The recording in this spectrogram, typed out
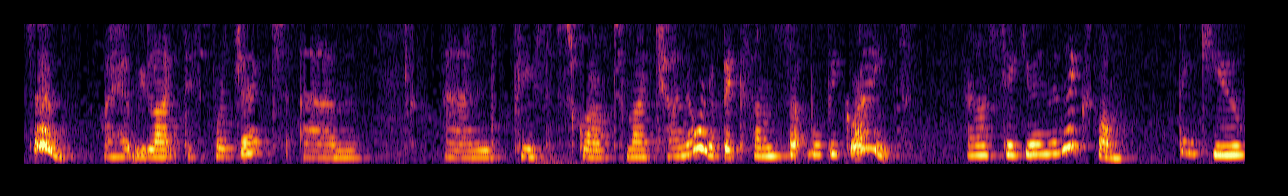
So, I hope you liked this project um, and please subscribe to my channel and a big thumbs up will be great. And I'll see you in the next one. Thank you.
